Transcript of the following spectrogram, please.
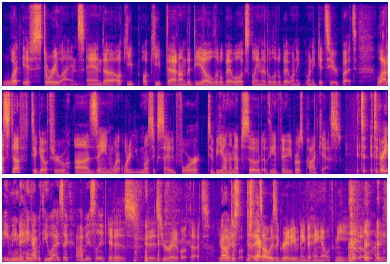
what if storylines. And uh, i'll keep i'll keep that on the dl a little bit. We'll explain it a little bit when it when it gets here. But a lot of stuff to go through. Uh zayne what, what are you most excited for to be on an episode of the infinity bros podcast it's a, it's a great evening to hang out with you, Isaac. Obviously, it is. It is. You're right about that. You're no, right just just it's always a great evening to hang out with me. Though I mean,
